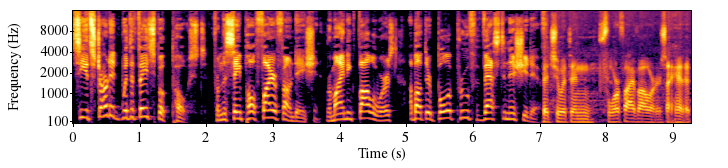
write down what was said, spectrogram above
See, it started with a Facebook post from the St. Paul Fire Foundation reminding followers about their Bulletproof Vest initiative. Bet you within four or five hours I had it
